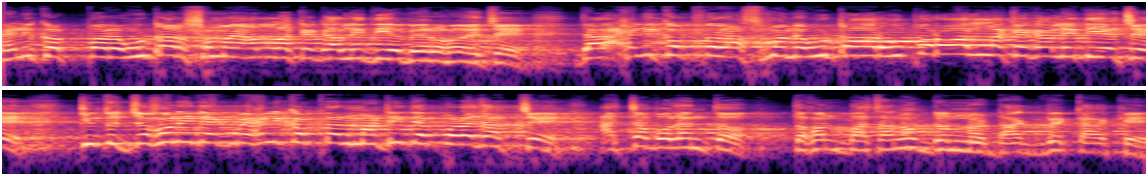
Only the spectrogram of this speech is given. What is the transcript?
হেলিকপ্টারে উঠার সময় আল্লাহকে গালি দিয়ে বের হয়েছে, যারা হেলিকপ্টার আসমানে উঠার উপরও আল্লাহকে গালি দিয়েছে, কিন্তু যখনই দেখবে হেলিকপ্টার মাটিতে পড়ে যাচ্ছে আচ্ছা বলেন তো, তখন বাঁচানোর জন্য ডাকবে কাকে?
